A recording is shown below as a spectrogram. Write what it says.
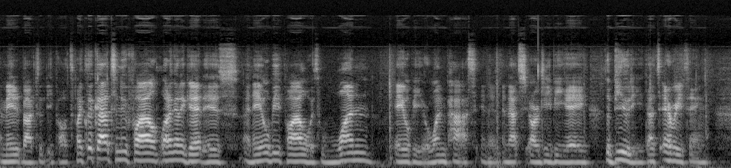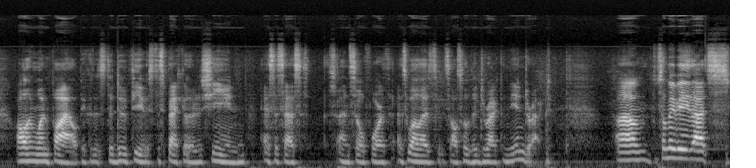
I made it back to the defaults. If I click add to new file, what I'm going to get is an AOV file with one AOV or one pass in it, and that's RGBA, the beauty, that's everything, all in one file because it's the diffuse, the specular, the sheen, SSS, and so forth, as well as it's also the direct and the indirect. Um, so maybe that's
